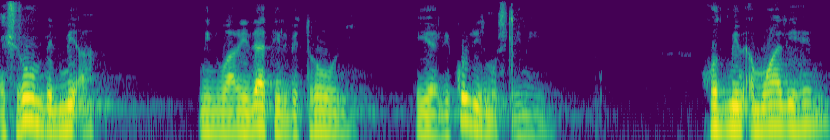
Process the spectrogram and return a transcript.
عشرون بالمئة من واردات البترول هي لكل المسلمين. خذ من أموالهم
